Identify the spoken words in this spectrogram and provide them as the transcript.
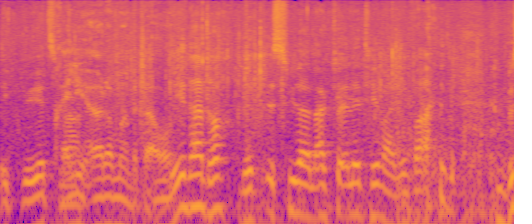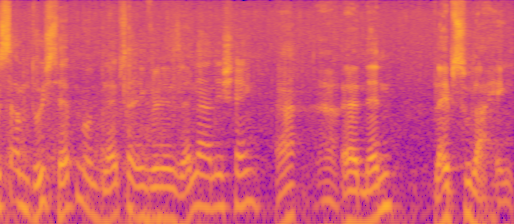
ich will jetzt mal. Rally, hör doch mal bitte auf. Nee, na doch, das ist wieder ein aktuelles Thema. Also, Du bist am Durchseppen und bleibst dann, ich will den Sender nicht hängen, ja? Äh, nennen, bleibst du da hängen.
